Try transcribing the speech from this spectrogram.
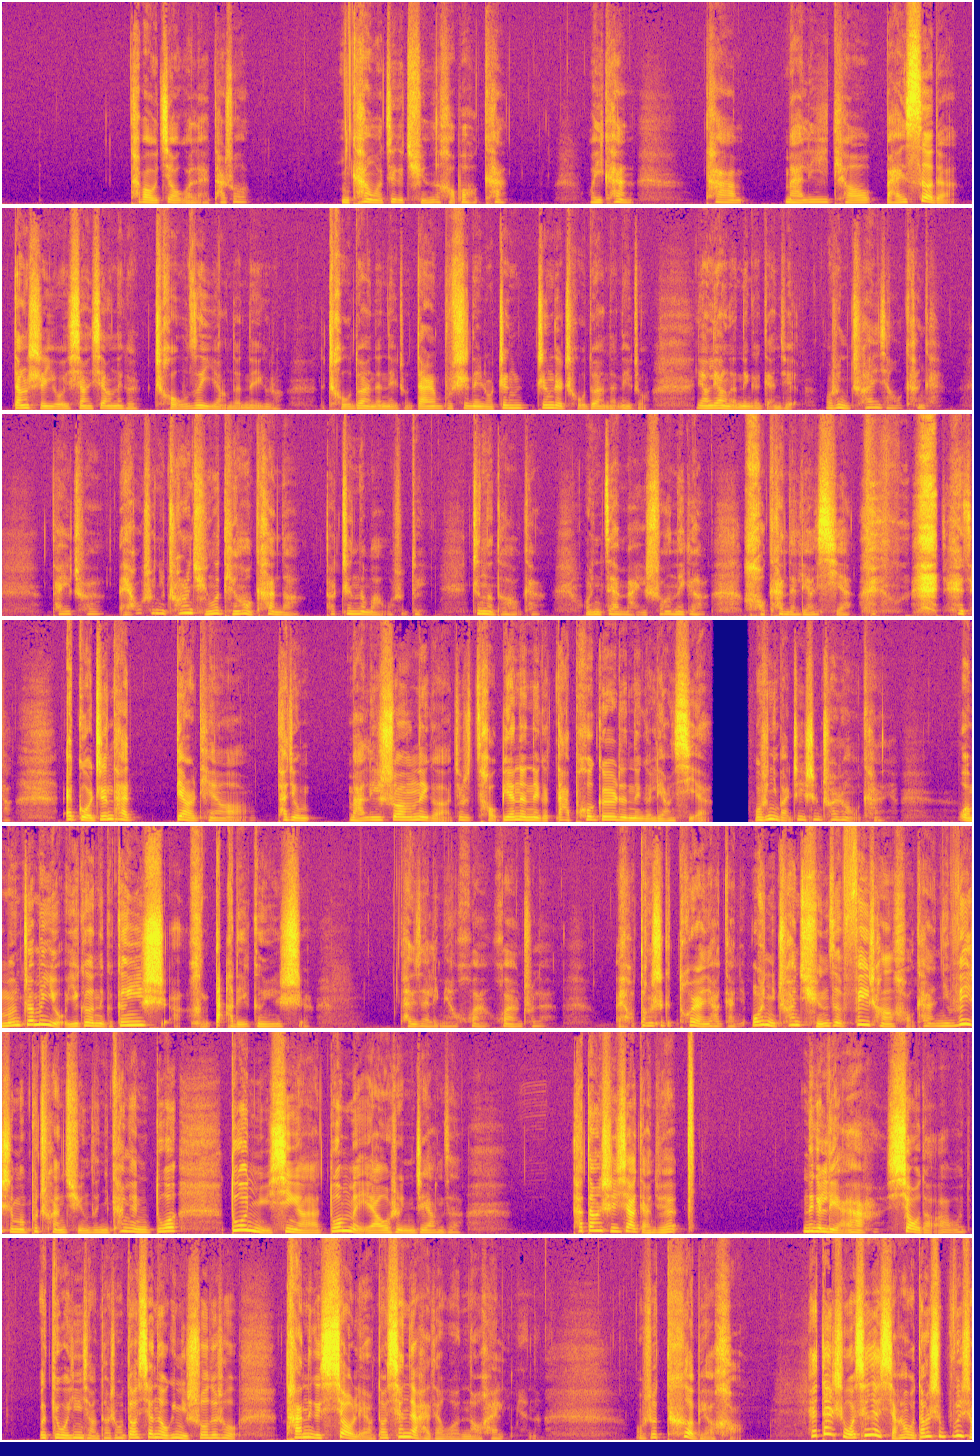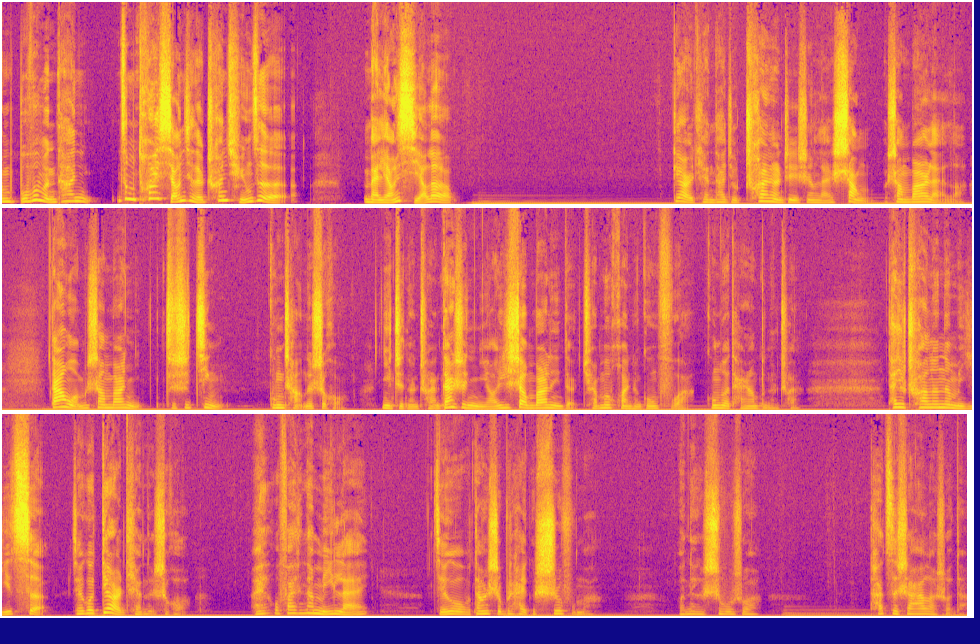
他把我叫过来，他说：“你看我这个裙子好不好看？”我一看，他买了一条白色的，当时有像像那个绸子一样的那个。绸缎的那种，当然不是那种真真的绸缎的那种，亮亮的那个感觉。我说你穿一下，我看看。他一穿，哎呀，我说你穿上裙子挺好看的。他说真的吗？我说对，真的特好看。我说你再买一双那个好看的凉鞋。这个讲，哎，果真他第二天啊，他就买了一双那个就是草编的那个大坡跟的那个凉鞋。我说你把这身穿上，我看一下。我们专门有一个那个更衣室啊，很大的一个更衣室。他就在里面换换出来，哎呀，我当时突然一下感觉，我说你穿裙子非常好看，你为什么不穿裙子？你看看你多多女性啊，多美啊！我说你这样子，他当时一下感觉那个脸啊，笑的啊，我我给我印象特深。到现在我跟你说的时候，他那个笑脸到现在还在我脑海里面呢。我说特别好，哎，但是我现在想，我当时为什么不问问他？你怎么突然想起来穿裙子买凉鞋了？第二天他就穿上这身来上上班来了。当然，我们上班你只是进工厂的时候你只能穿，但是你要一上班你得全部换成工服啊，工作台上不能穿。他就穿了那么一次，结果第二天的时候，哎，我发现他没来。结果我当时不是还有个师傅吗？我那个师傅说他自杀了，说的。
